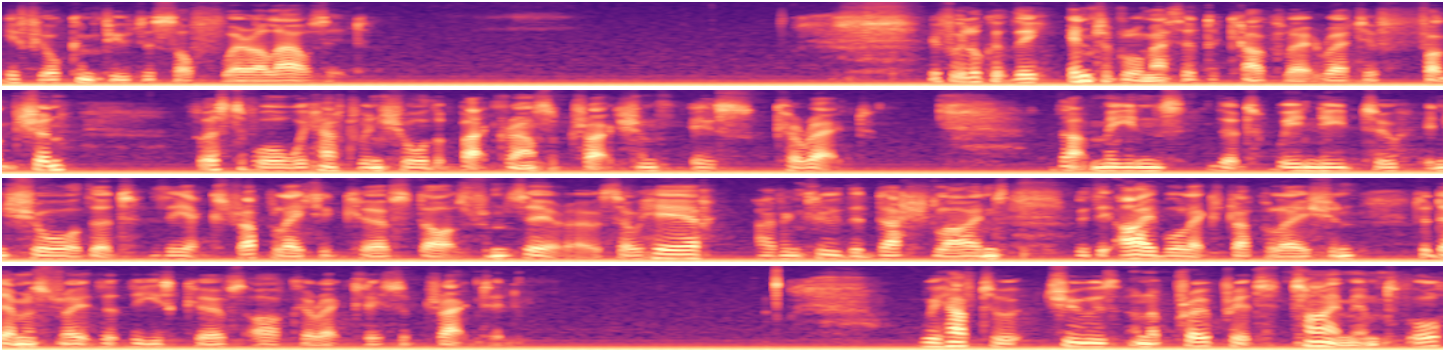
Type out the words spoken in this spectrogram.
if your computer software allows it. If we look at the integral method to calculate relative function, first of all we have to ensure that background subtraction is correct that means that we need to ensure that the extrapolated curve starts from zero. So here I've included the dashed lines with the eyeball extrapolation to demonstrate that these curves are correctly subtracted. We have to choose an appropriate time interval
